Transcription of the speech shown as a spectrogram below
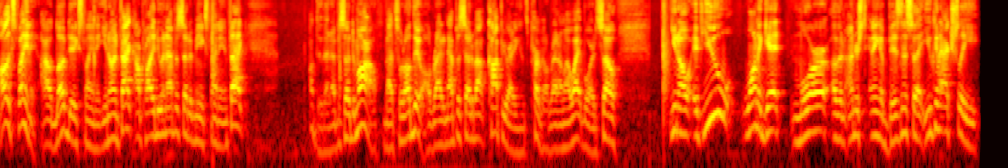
i'll explain it i would love to explain it you know in fact i'll probably do an episode of me explaining it in fact i'll do that episode tomorrow that's what i'll do i'll write an episode about copywriting it's perfect i'll write on my whiteboard so you know if you want to get more of an understanding of business so that you can actually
